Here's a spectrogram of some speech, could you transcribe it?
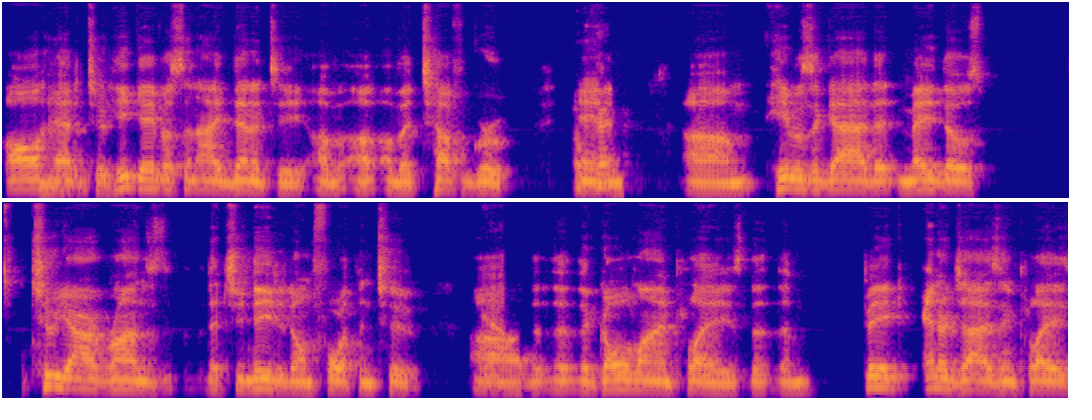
all mm-hmm. attitude. He gave us an identity of, of, of a tough group. Okay. And um, he was a guy that made those two yard runs that you needed on fourth and two. Yeah. Uh, the, the, the goal line plays, the the big energizing plays,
